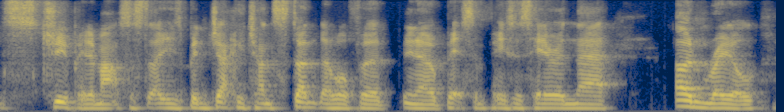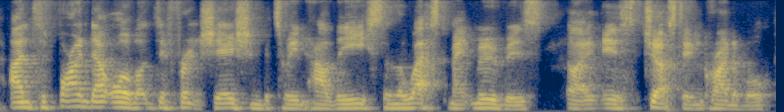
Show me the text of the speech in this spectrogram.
stupid amounts of stuff. He's been Jackie Chan's stunt double for you know bits and pieces here and there. Unreal. And to find out all about differentiation between how the East and the West make movies like is just incredible.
